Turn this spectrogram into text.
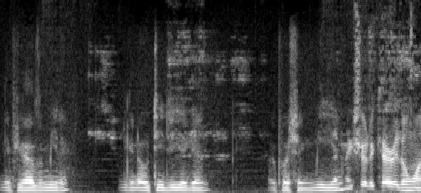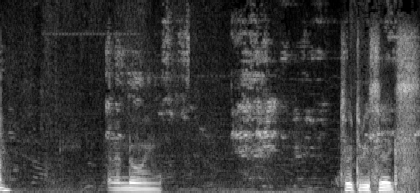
and if you have the meter, you can OTG again by pushing medium And make sure to carry the one. and then doing two three six,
